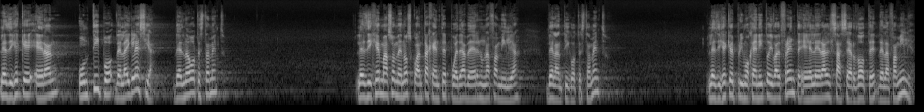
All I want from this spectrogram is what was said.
Les dije que eran un tipo de la iglesia del Nuevo Testamento. Les dije más o menos cuánta gente puede haber en una familia del Antiguo Testamento. Les dije que el primogénito iba al frente, él era el sacerdote de la familia.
